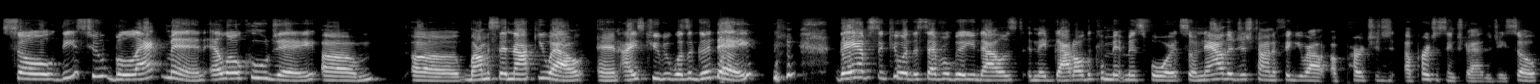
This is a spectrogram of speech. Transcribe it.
So these two black men, LL Cool J, um, uh, Mama said knock you out, and Ice Cube, it was a good day. they have secured the several billion dollars and they've got all the commitments for it. So now they're just trying to figure out a purchase a purchasing strategy. So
